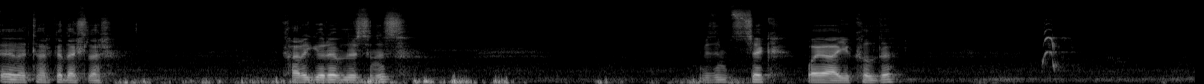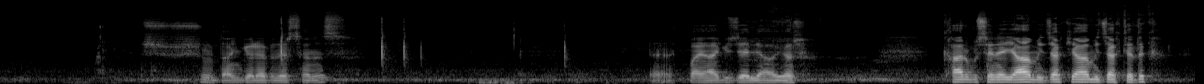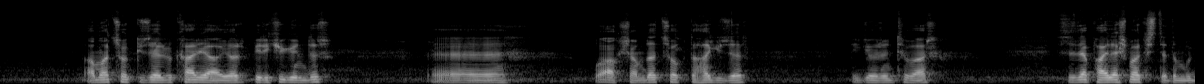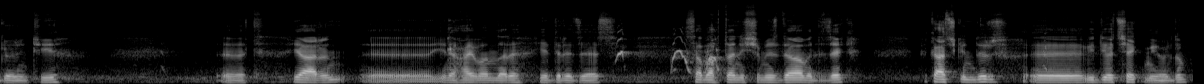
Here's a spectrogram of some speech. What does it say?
Evet arkadaşlar. Karı görebilirsiniz. Bizim çiçek bayağı yıkıldı. Şuradan görebilirseniz. Evet bayağı güzel yağıyor. Kar bu sene yağmayacak yağmayacak dedik. Ama çok güzel bir kar yağıyor. Bir iki gündür. Ee, bu akşam da çok daha güzel bir görüntü var. Sizle paylaşmak istedim bu görüntüyü. Evet. Yarın e, yine hayvanları yedireceğiz. Sabahtan işimiz devam edecek. Birkaç gündür e, video çekmiyordum.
